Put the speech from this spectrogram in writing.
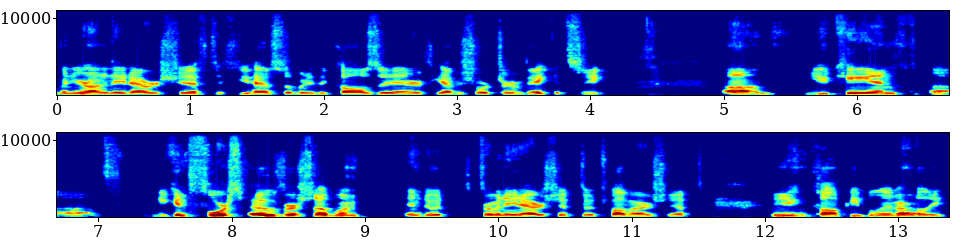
When you're on an eight hour shift, if you have somebody that calls in or if you have a short term vacancy, um, you can uh, you can force over someone into it from an eight hour shift to a 12 hour shift. And you can call people in early.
